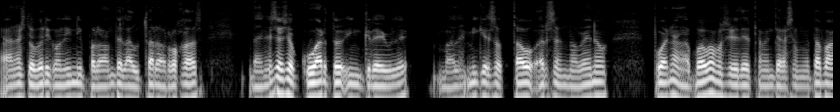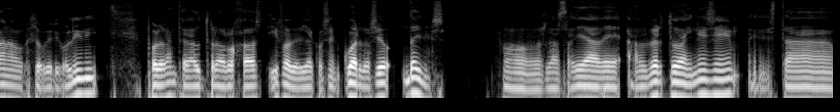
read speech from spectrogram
a Ernesto Berricolini por delante de Lautaro Rojas. Dainese es cuarto, increíble. Vale, Mikel es octavo, Ersen noveno. Pues nada, pues vamos a ir directamente a la segunda etapa. Ganado esto Berricolini por delante de Lautaro Rojas y Fabio Yacos en cuarto. Sido Dainese. Vemos la salida de Alberto Dainese en esta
